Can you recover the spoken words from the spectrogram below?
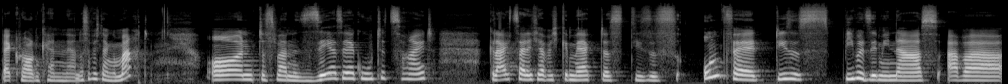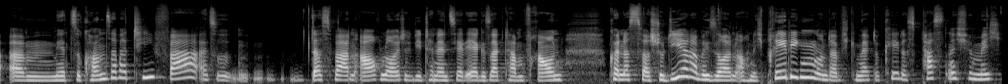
Background kennenlernen. Das habe ich dann gemacht. Und das war eine sehr, sehr gute Zeit. Gleichzeitig habe ich gemerkt, dass dieses Umfeld dieses Bibelseminars aber ähm, mir zu konservativ war. Also das waren auch Leute, die tendenziell eher gesagt haben, Frauen können das zwar studieren, aber sie sollen auch nicht predigen. Und da habe ich gemerkt, okay, das passt nicht für mich.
